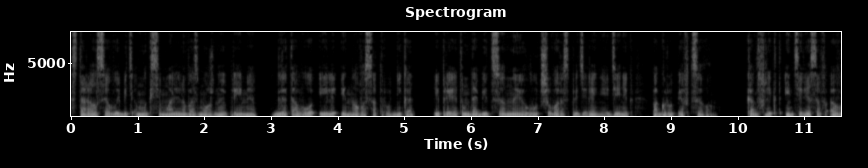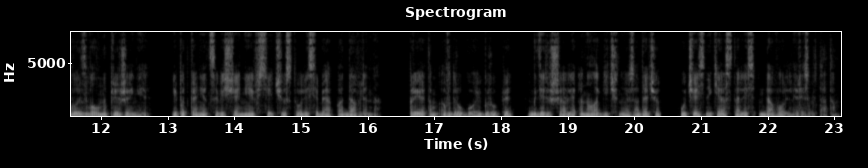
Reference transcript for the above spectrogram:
старался выбить максимально возможную премию для того или иного сотрудника и при этом добиться наилучшего распределения денег по группе в целом. Конфликт интересов вызвал напряжение, и под конец совещания все чувствовали себя подавленно. При этом в другой группе, где решали аналогичную задачу, участники остались довольны результатом.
